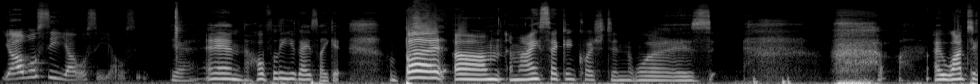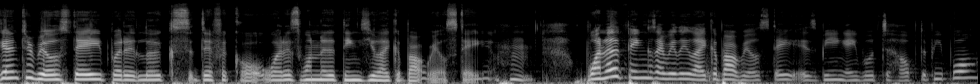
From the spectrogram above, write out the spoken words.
y'all will see, y'all will see, y'all will see. yeah, and hopefully you guys like it. But um, my second question was. I want to get into real estate, but it looks difficult. What is one of the things you like about real estate? Hmm. One of the things I really like about real estate is being able to help the people.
